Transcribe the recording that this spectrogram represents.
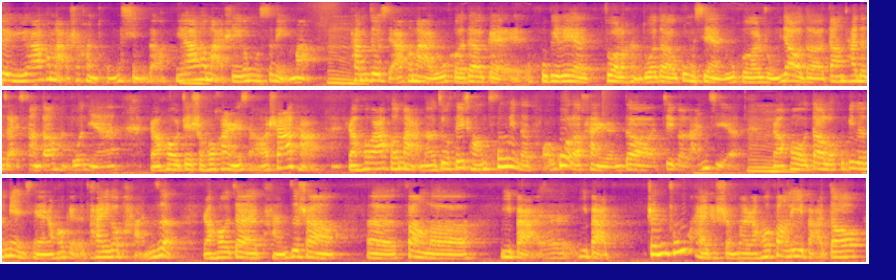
对于阿合马是很同情的，因为阿合马是一个穆斯林嘛，嗯，他们就写阿合马如何的给忽必烈做了很多的贡献，如何荣耀的当他的宰相当很多年，然后这时候汉人想要杀他，然后阿合马呢就非常聪明的逃过了汉人的这个拦截，嗯，然后到了忽必烈的面前，然后给了他一个盘子，然后在盘子上呃放了一把呃一把。珍珠还是什么，然后放了一把刀，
